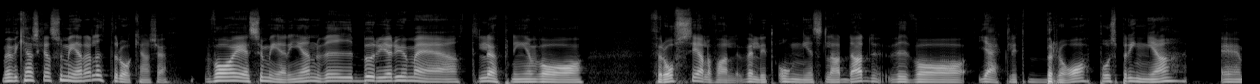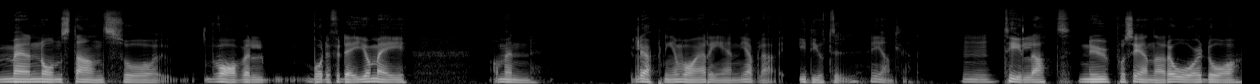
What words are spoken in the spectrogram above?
Men vi kanske ska summera lite då kanske. Vad är summeringen? Vi började ju med att löpningen var, för oss i alla fall, väldigt ångestladdad. Vi var jäkligt bra på att springa, eh, men någonstans så var väl både för dig och mig, ja men, löpningen var en ren jävla idioti egentligen. Mm. till att nu på senare år då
